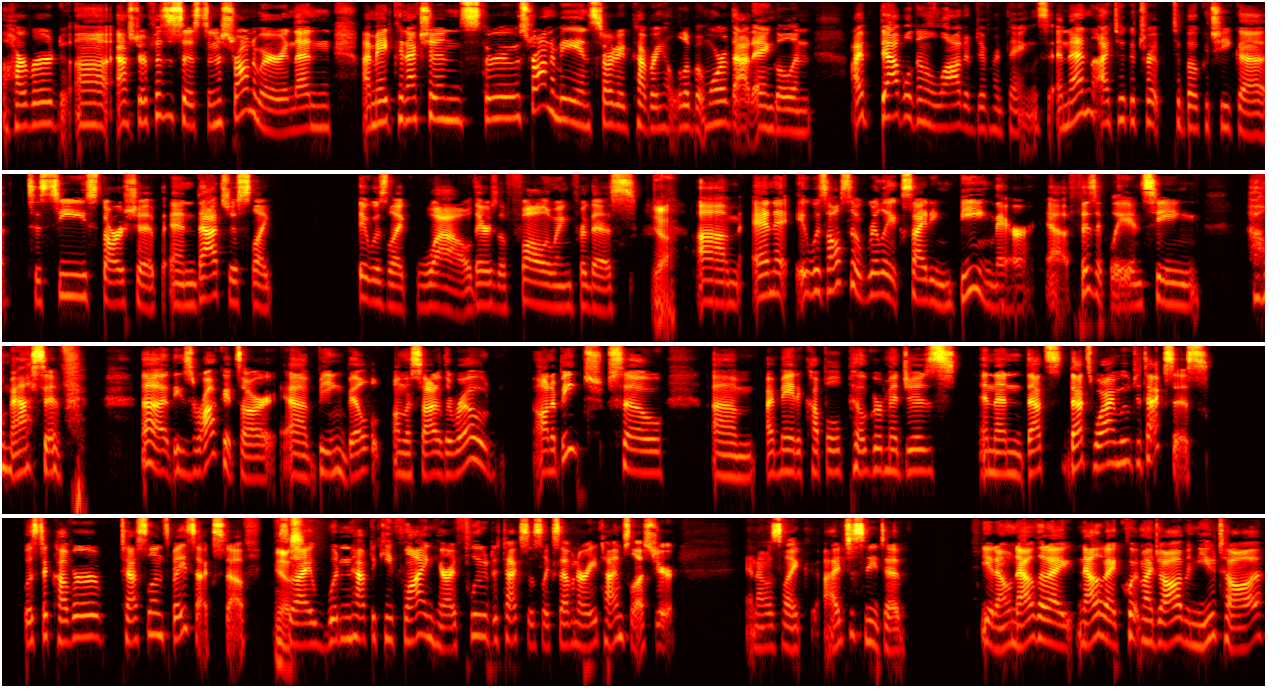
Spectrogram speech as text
a Harvard uh, astrophysicist and astronomer, and then I made connections through astronomy and started covering a little bit more of that angle. And I dabbled in a lot of different things. And then I took a trip to Boca Chica to see Starship. And that just like, it was like, wow, there's a following for this. Yeah. Um, and it, it was also really exciting being there uh, physically and seeing how massive uh, these rockets are uh, being built on the side of the road on a beach. So um, I made a couple pilgrimages, and then that's that's why I moved to Texas was to cover Tesla and SpaceX stuff. Yes. So I wouldn't have to keep flying here. I flew to Texas like seven or eight times last year. And I was like, I just need to, you know, now that I now that I quit my job in Utah,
